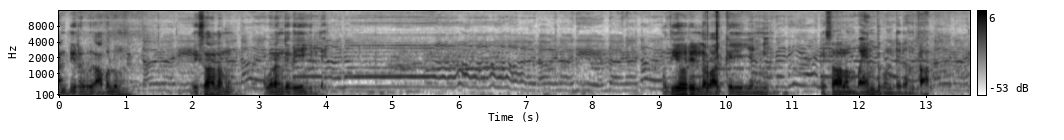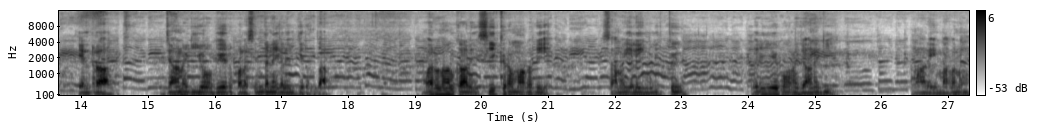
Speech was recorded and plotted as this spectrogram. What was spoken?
அன்றிரவு அவளும் விசாலமும் உறங்கவே இல்லை. முதியோரில்ல வாழ்க்கையை எண்ணி விசாலம் பயந்து கொண்டிருந்தாள். என்றால் ஜானகியோ வேறு பல சிந்தனைகளில் இருந்தாள் மறுநாள் காலை சீக்கிரமாகவே சமையலை முடித்து வெளியே போன ஜானகி மாலை மகனும்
